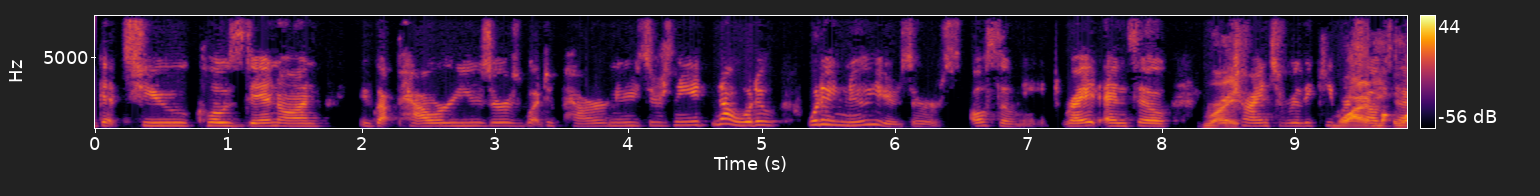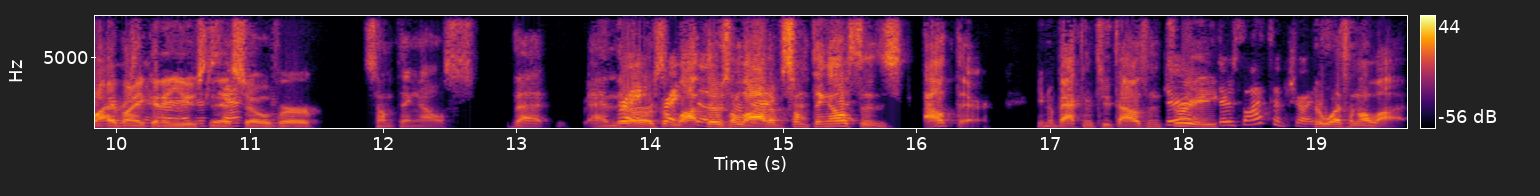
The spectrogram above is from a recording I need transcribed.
get too closed in on You've got power users. What do power users need? No, what do what do new users also need? Right. And so right. we're trying to really keep why am, why am I going to use this over something else? That and there's right, a lot so there's a lot of something else's out there. You know, back in 2003, there, there's lots of choice. There wasn't a lot.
